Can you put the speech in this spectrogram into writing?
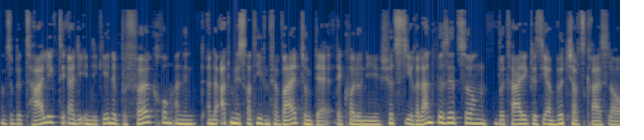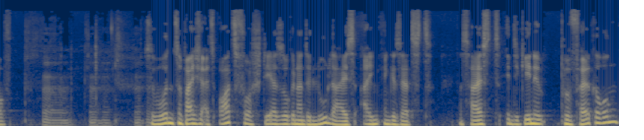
Und so beteiligte er die indigene Bevölkerung an, den, an der administrativen Verwaltung der, der, Kolonie, schützte ihre Landbesitzung und beteiligte sie am Wirtschaftskreislauf. Mhm. So wurden zum Beispiel als Ortsvorsteher sogenannte Lulais eingesetzt. Das heißt, indigene Bevölkerung,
